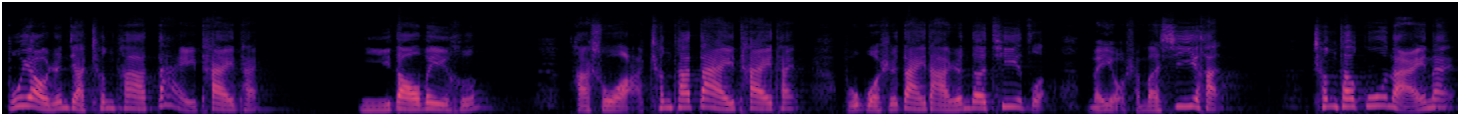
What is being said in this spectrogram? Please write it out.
不要人家称她戴太太。你道为何？他说啊，称他戴太太不过是戴大人的妻子，没有什么稀罕；称他姑奶奶，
